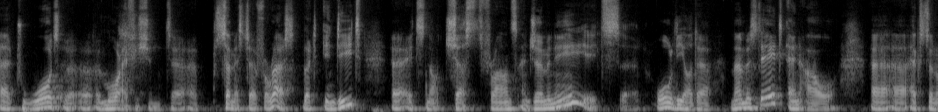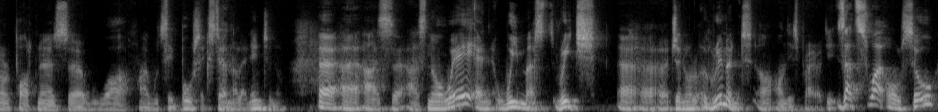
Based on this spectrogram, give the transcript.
uh, towards a, a, more efficient uh, uh, semester for us. But indeed, uh, it's not just France and Germany, it's uh, all the other member states and our external partners who are, I would say, both external and internal, as, as Norway. And we must reach a general agreement on, on this priority. That's why also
